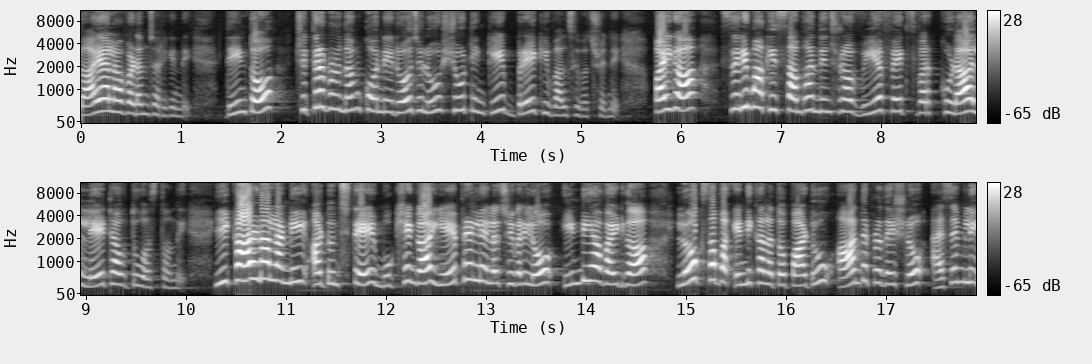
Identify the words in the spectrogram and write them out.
గాయాలవ్వడం జరిగింది. దీంతో చిత్ర బృందం కొన్ని రోజులు షూటింగ్కి బ్రేక్ ఇవ్వాల్సి వచ్చింది. పైగా సినిమాకి సంబంధించిన విఎఫ్ఎక్స్ వర్క్ కూడా లేట్ అవుతూ వస్తుంది. ఈ కారణాలన్నీ అటుంచితే ముఖ్యంగా ఏప్రిల్ నెల చివరిలో ఇండియా వైడ్గా లోక్సభ ఎన్నికలతో పాటు ఆంధ్రప్రదేశ్లో అసెంబ్లీ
